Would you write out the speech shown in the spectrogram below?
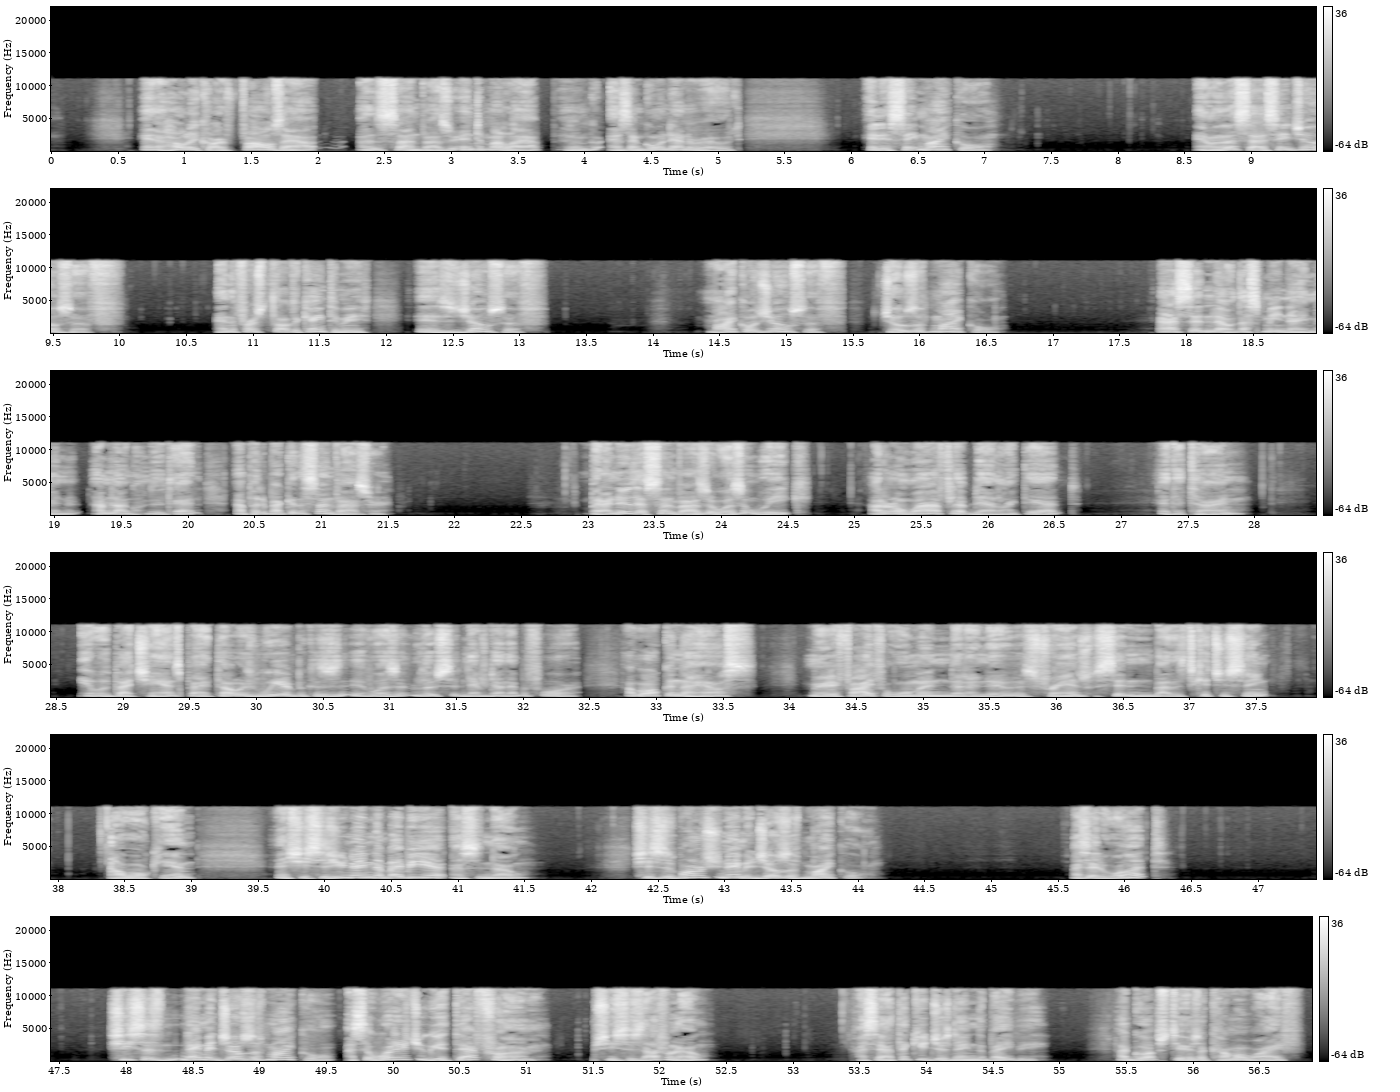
And a holy card falls out of the sun visor into my lap as I'm going down the road. And it's St. Michael. And on the other side, St. Joseph. And the first thought that came to me is Joseph. Michael Joseph. Joseph Michael. And I said, no, that's me naming it. I'm not going to do that. I put it back in the sun visor. But I knew that sun visor wasn't weak. I don't know why I flipped down like that at the time. It was by chance, but I thought it was weird because it wasn't loose. I'd never done that before. I walk in the house. Mary Fife, a woman that I knew as friends, was sitting by the kitchen sink. I walk in and she says, You named that baby yet? I said, No. She says, Why don't you name it Joseph Michael? I said, What? She says, Name it Joseph Michael. I said, Where did you get that from? She says, I don't know. I said, I think you just named the baby. I go upstairs, I call my wife,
